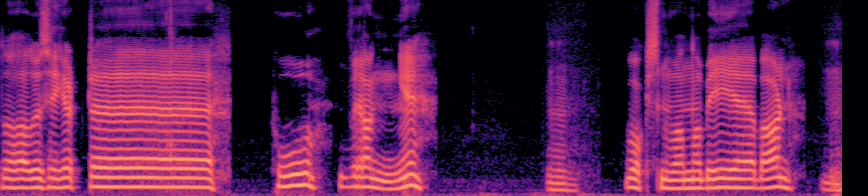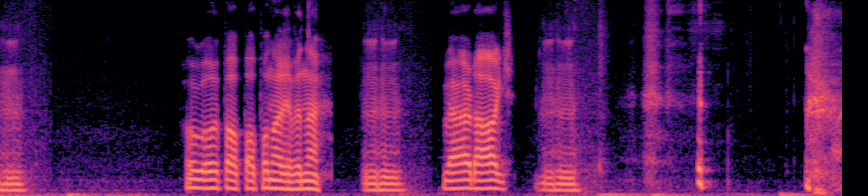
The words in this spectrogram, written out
Da har du sikkert uh, to vrange Mm. voksen-wannabe-barn -hmm. og går pappa på nervene Mhm. hver dag. Mhm. Ja,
